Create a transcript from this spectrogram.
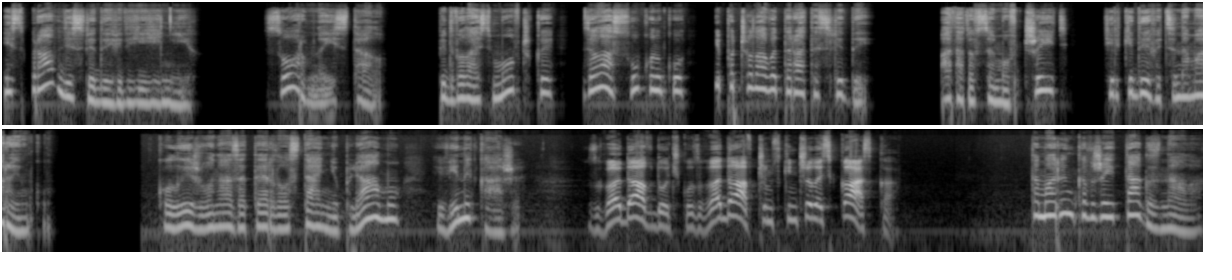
і справді сліди від її ніг. Соромно їй стало. Підвелась мовчки, взяла суконку і почала витирати сліди. А тато все мовчить, тільки дивиться на Маринку. Коли ж вона затерла останню пляму, він і каже Згадав, дочку, згадав, чим скінчилась казка. Та Маринка вже й так знала,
